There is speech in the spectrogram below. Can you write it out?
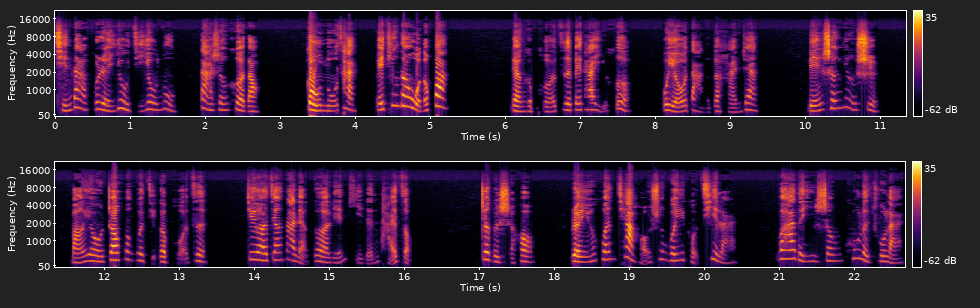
秦大夫人又急又怒，大声喝道：“狗奴才，没听到我的话！”两个婆子被他一喝，不由打了个寒战，连声应是，忙又召唤过几个婆子。就要将那两个连体人抬走。这个时候，阮云欢恰好顺过一口气来，哇的一声哭了出来，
